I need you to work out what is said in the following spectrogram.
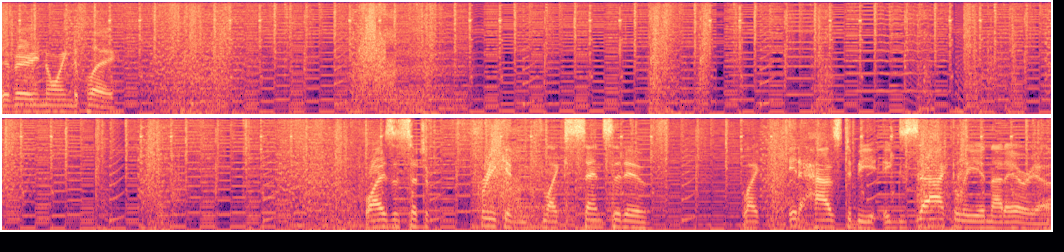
They're very annoying to play. Why is it such a freaking, like, sensitive... Like, it has to be exactly in that area.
